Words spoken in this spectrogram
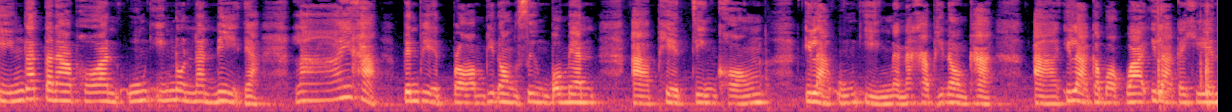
อิงรัตนาพร อุ้งอิงนนนันนี่เนี่ยหลายค่ะ เป็นเพจปลอมพี่น้องซึ่งโบแมนอ่าเพจจริงของอิหลาอุ้งอิงน่ะนะคะ พี่น้องค่ะอ่าอิหลาก็บอกว่าอิหลาก็เห็น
